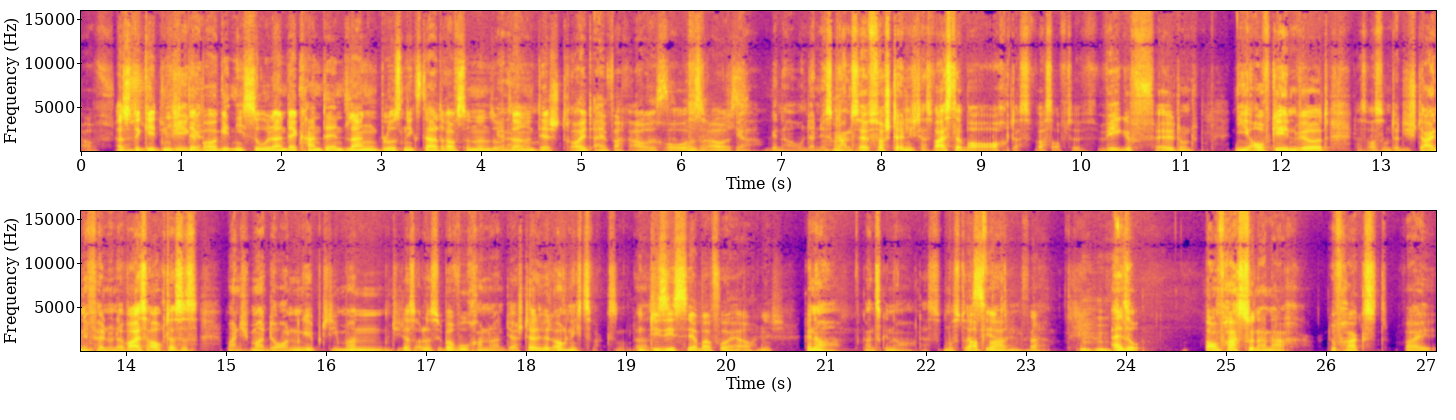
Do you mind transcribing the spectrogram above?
auf Also der geht nicht, Wege- der Bauer geht nicht so an der Kante entlang, bloß nichts da drauf, sondern so, Genau. sondern der streut einfach raus, groß raus. Ja, genau. Und dann ist ganz selbstverständlich, das weiß der Bauer auch, dass was auf die Wege fällt und nie aufgehen wird, dass was unter die Steine fällt. Und er weiß auch, dass es manchmal Dornen gibt, die man, die das alles überwuchern. Und an der Stelle wird auch nichts wachsen. Und Und die siehst du ja aber vorher auch nicht. genau, ganz genau. Das musst du Passiert abwarten. Ja. Mhm. Also, warum fragst du danach? Du fragst, weil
